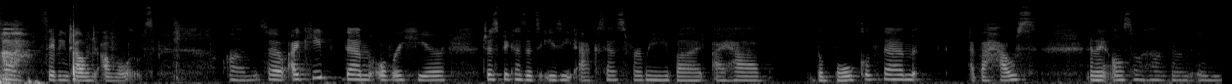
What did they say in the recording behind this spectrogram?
Saving challenge envelopes. Um, so I keep them over here just because it's easy access for me, but I have the bulk of them at the house and I also have them in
